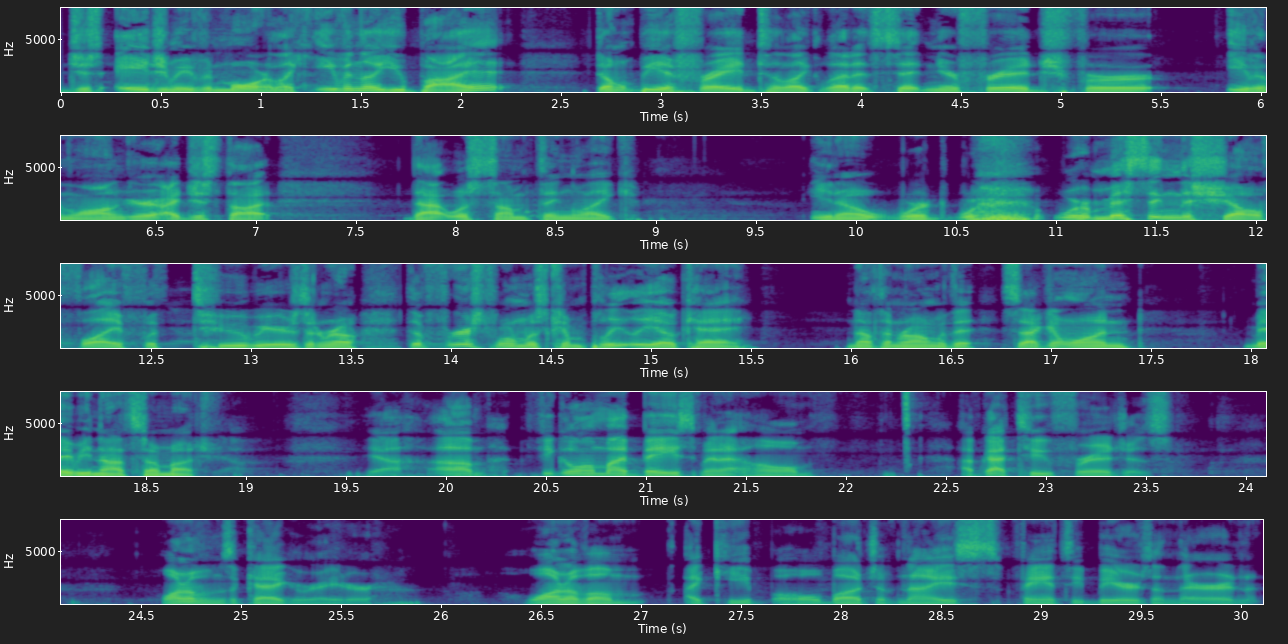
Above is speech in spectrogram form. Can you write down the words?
just age them even more. Like even though you buy it, don't be afraid to like let it sit in your fridge for even longer. I just thought that was something like you know, we're we're we're missing the shelf life with two beers in a row. The first one was completely okay. Nothing wrong with it. Second one, maybe not so much. Yeah. Um, if you go in my basement at home, I've got two fridges. One of them's a kegerator. One of them I keep a whole bunch of nice fancy beers in there, and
